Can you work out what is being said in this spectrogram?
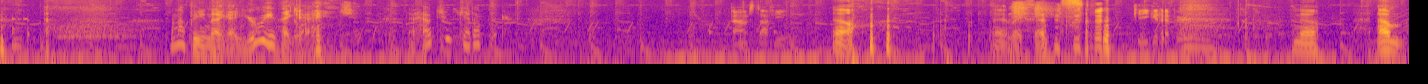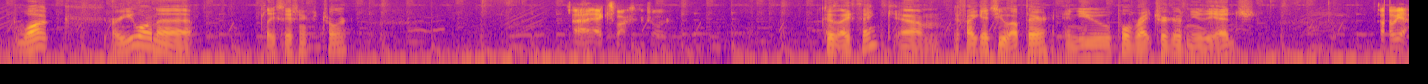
I'm not being that guy. You're being that guy. And how'd you get up there? Bounced off you. Oh. that makes sense. Can you get up here? no. Um, walk. Are you on a PlayStation controller? Uh, Xbox controller. Because I think um, if I get you up there and you pull right trigger near the edge, Oh yeah.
